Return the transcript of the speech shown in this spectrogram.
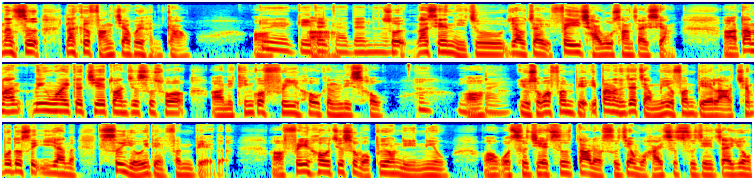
但是那个房价会很高。哦对，给的啊改的呢。所以那些你就要在非财务上再想啊。当然，另外一个阶段就是说啊，你听过 freehold 跟 leasehold 啊，明哦。，有什么分别？一般人家讲没有分别啦，全部都是一样的，是有一点分别的。哦，freehold 就是我不用 renew，哦，我直接是到了时间我还是直接在用，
